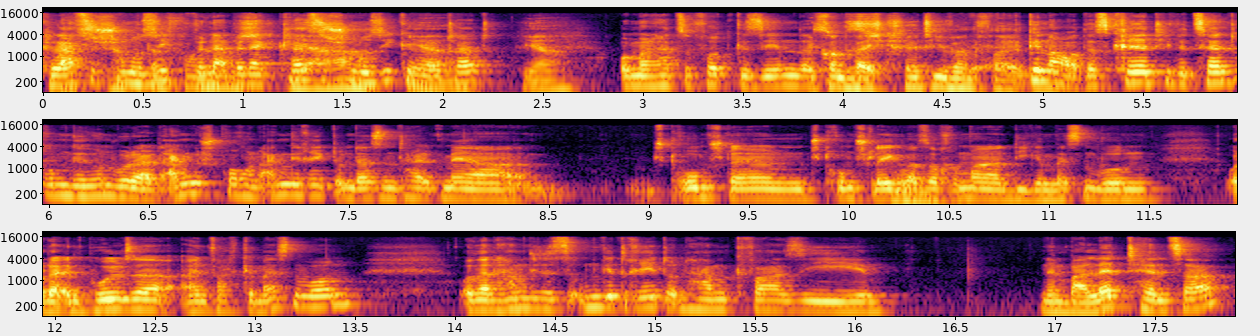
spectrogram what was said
klassische Musik, wenn er, wenn er klassische ja, Musik gehört ja, hat. Ja. Und man hat sofort gesehen, Er dass konnte bei- sich kreativ entfalten. Genau, das kreative Zentrum Gehirn wurde halt angesprochen, angeregt und da sind halt mehr Stromstellen, Stromschläge, was auch immer, die gemessen wurden oder Impulse einfach gemessen wurden. Und dann haben die das umgedreht und haben quasi einem Balletttänzer,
